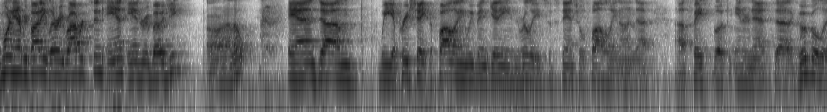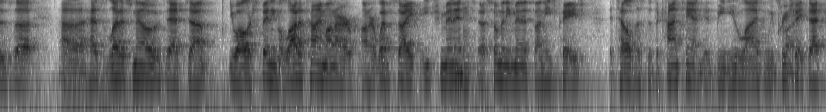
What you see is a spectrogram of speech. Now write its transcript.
Good morning, everybody. Larry Robertson and Andrew Boji. Uh, hello. And um, we appreciate the following. We've been getting really substantial following on uh, uh, Facebook, internet. Uh, Google is uh, uh, has let us know that um, you all are spending a lot of time on our on our website. Each minute, Mm-hmm. uh, so many minutes on each page. It tells us that the content is being utilized, and we appreciate that.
